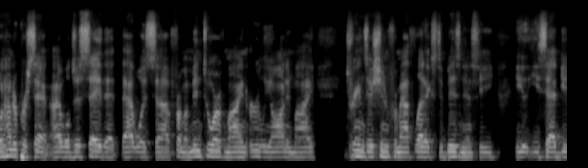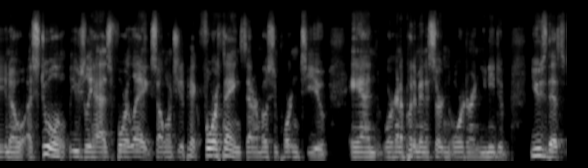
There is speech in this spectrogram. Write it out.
100%. I will just say that that was uh, from a mentor of mine early on in my transition from athletics to business. He, he he said, you know, a stool usually has four legs, so I want you to pick four things that are most important to you, and we're going to put them in a certain order, and you need to use this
